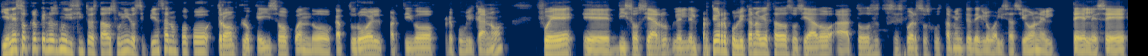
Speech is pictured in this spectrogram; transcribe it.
Y en eso creo que no es muy distinto de Estados Unidos. Si piensan un poco Trump lo que hizo cuando capturó el Partido Republicano, fue eh, disociar, el, Partido Republicano había estado asociado a todos estos esfuerzos justamente de globalización, el TLC,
